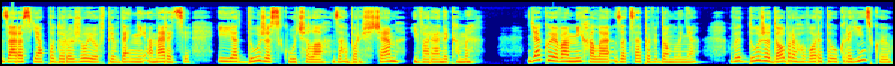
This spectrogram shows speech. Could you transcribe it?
Зараз я подорожую в Південній Америці, і я дуже скучила за борщем і варениками. Дякую вам, Міхале, за це повідомлення. Ви дуже добре говорите українською.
